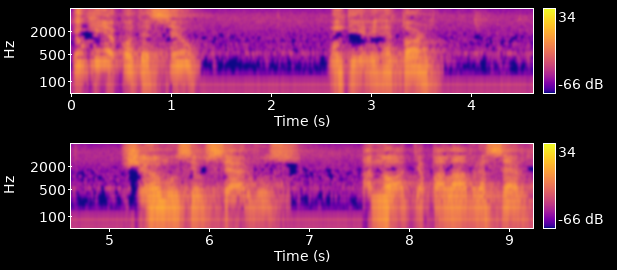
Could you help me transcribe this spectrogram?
E o que aconteceu? Um dia ele retorna, chama os seus servos, anote a palavra servo,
